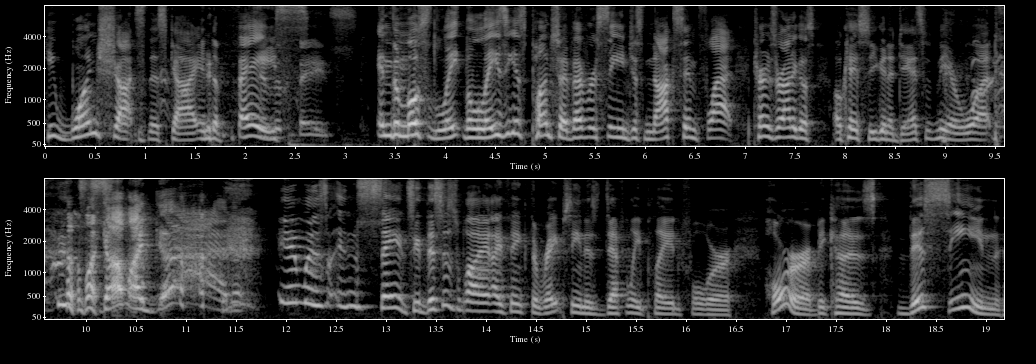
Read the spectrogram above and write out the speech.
he one shots this guy in the In the face. face. in the most late, the laziest punch I've ever seen, just knocks him flat. Turns around and goes, "Okay, so you're gonna dance with me or what?" I'm like, "Oh my god!" It was insane. See, this is why I think the rape scene is definitely played for horror because this scene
